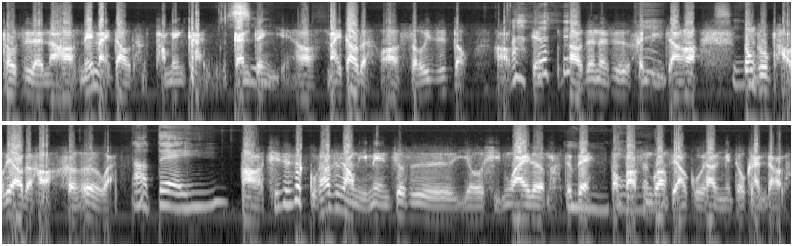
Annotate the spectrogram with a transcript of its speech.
投资人了哈，没买到的旁边看干瞪眼哈，买到的哦手一直抖，好，哦真的是很紧张 哈，中途跑掉的哈很扼腕。啊对，啊其实这股票市场里面就是有喜怒哀乐嘛，对不对？从宝盛光这样股票里面都看到了，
